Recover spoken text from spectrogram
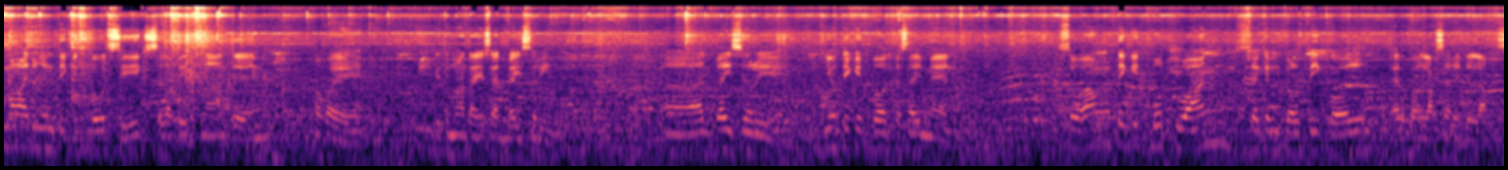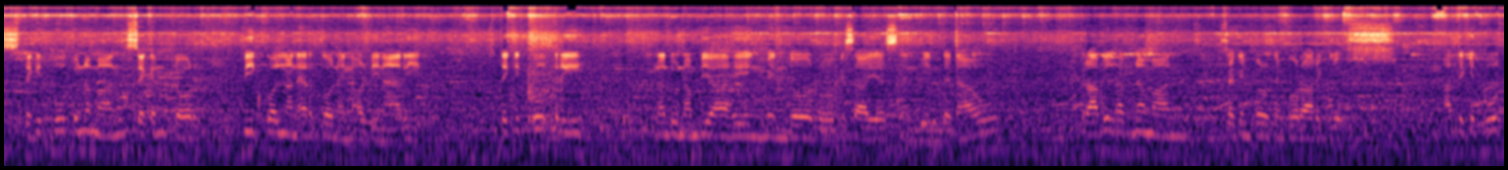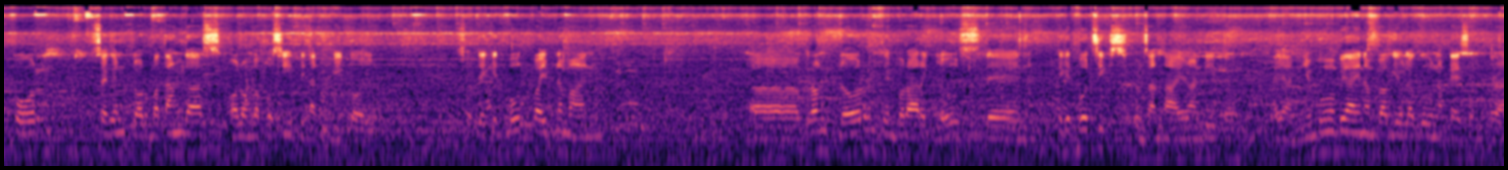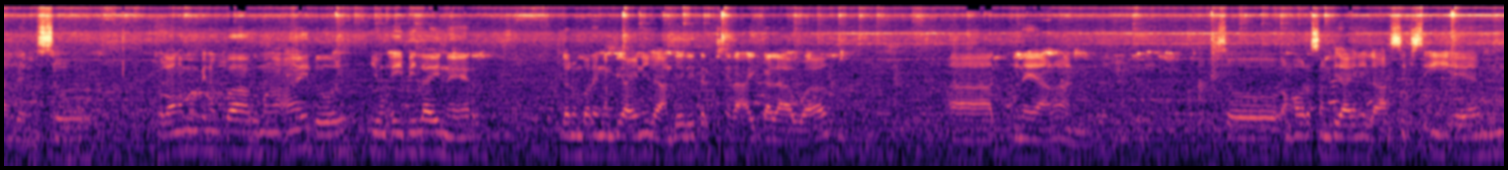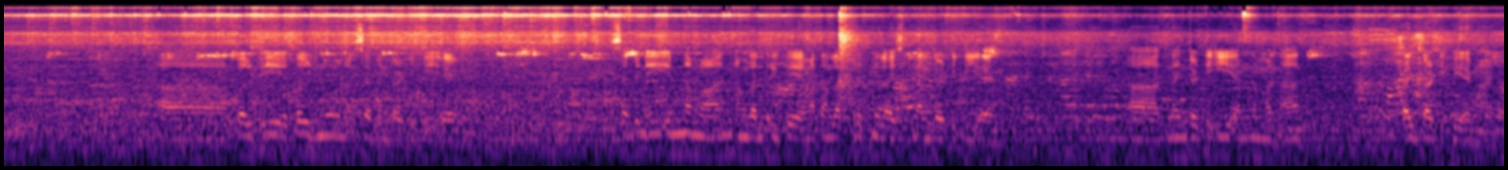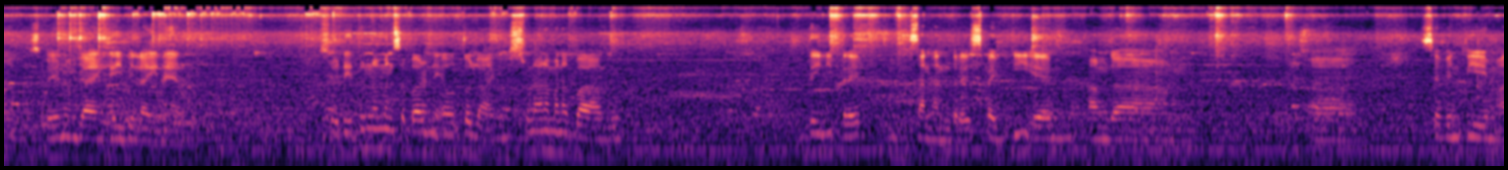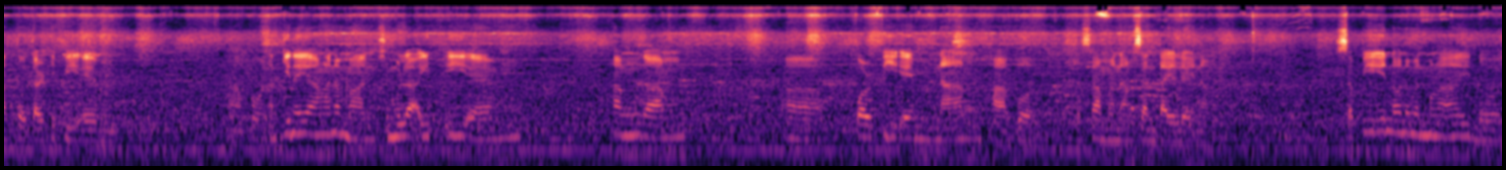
So mga idol yung ticket boat 6, sa lapit natin. Okay. Dito muna tayo sa advisory. Ah, advisory. Yung ticket boat assignment. So ang ticket boat 1, second floor Bicol, aircon luxury deluxe. Ticket boat 2 naman, second floor Bicol non-aircon and ordinary. So, ticket boat 3, nandun ang biyaheng Mindoro, Visayas and Mindanao. Travel hub naman, second floor temporary close. At ticket boat 4, second floor Batangas, Olongapo City at Bicol. So ticket boat 5 naman, uh, ground floor, temporary close. Then ticket boat 6 kung saan tayo nandito. Ayan, yung bumabiyahe ng Baguio Laguna, Quezon Province. So wala namang pinagbago mga idol. Yung AB Liner, ganun pa rin ang biyahe nila. Ang daily trips nila ay Kalawag at Inayangan. So, ang oras ng biyahe nila, 6 a.m., ah, 12, a- 12 noon at 7.30 p.m. 7 a.m. naman hanggang 3 p.m. at ang last trip nila is 9.30 p.m. At 9.30 a.m. naman at 5.30 p.m. Ano. So, yun ang biyaheng AB Liner. So, dito naman sa bar ni Auto Lines, wala naman nagbago daily trip San Andres 5 p.m. hanggang 7 p.m. at 2.30 p.m. Hapon. At ginayangan naman simula 8 a.m. hanggang ah, 4 p.m. ng hapon kasama ng Santay Elena. Sa PNO naman mga idol,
